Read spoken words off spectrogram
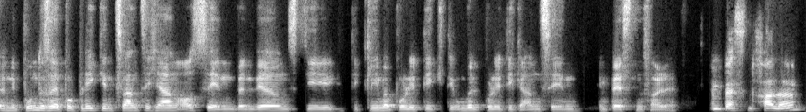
eine Bundesrepublik in 20 Jahren aussehen, wenn wir uns die, die Klimapolitik, die Umweltpolitik ansehen, im besten Falle? Im besten Falle.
